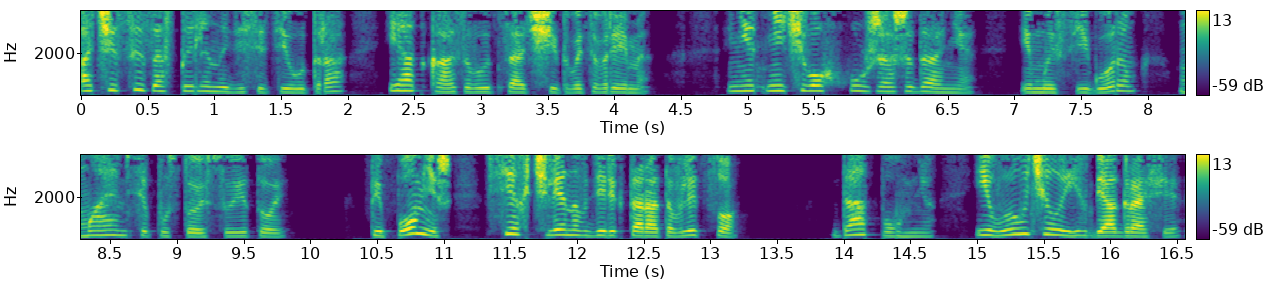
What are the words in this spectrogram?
а часы застыли на десяти утра и отказываются отсчитывать время. Нет ничего хуже ожидания, и мы с Егором маемся пустой суетой. Ты помнишь всех членов директората в лицо? Да, помню, и выучила их биографии.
